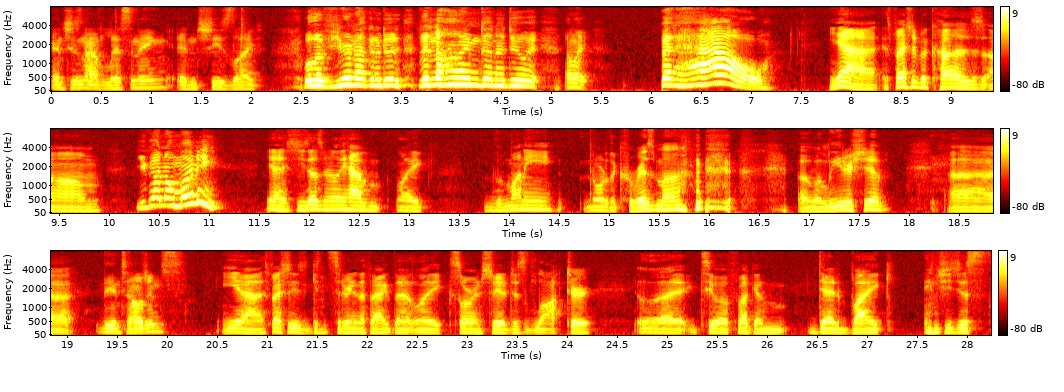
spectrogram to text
and she's not listening, and she's like, "Well, if you're not gonna do it, then I'm gonna do it." I'm like, "But how? Yeah, especially because um, You got no money." yeah, she doesn't really have like the money nor the charisma of a leadership. Uh, The intelligence. yeah, especially considering the fact that like Soren straight up just locked her like to a fucking dead bike, and she just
